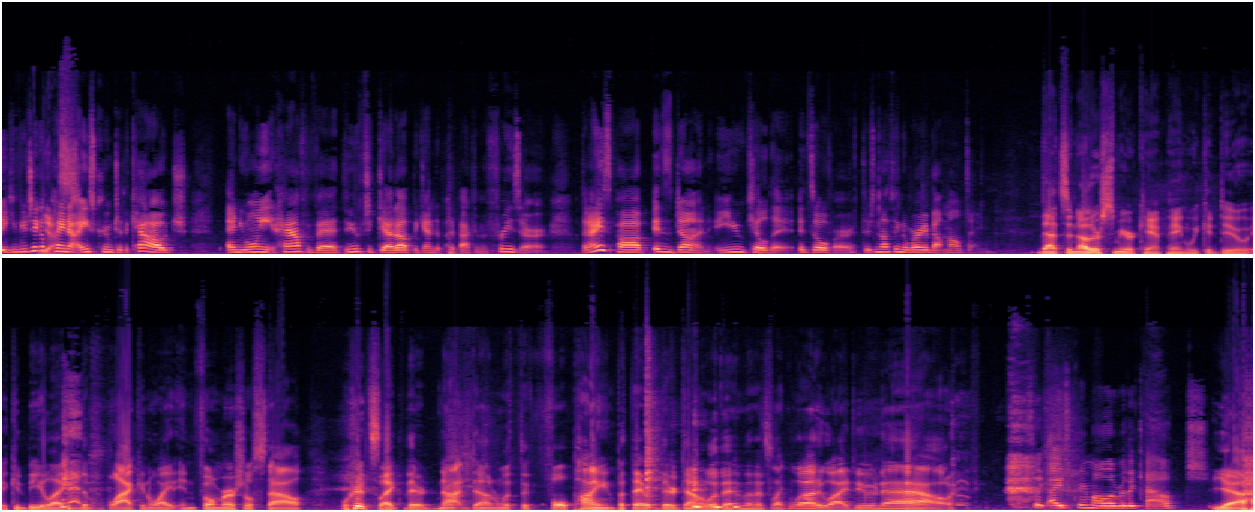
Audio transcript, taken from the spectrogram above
Like if you take a Yes. pint of ice cream to the couch and you only eat half of it, then you have to get up again to put it back in the freezer. With an ice pop, it's done. You killed it. It's over. There's nothing to worry about melting. That's another smear campaign we could do. It could be like the black and white infomercial style, where it's like they're not done with the full pint, but they they're done with it, and then it's like, what do I do now? It's like ice cream all over the couch. yeah,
